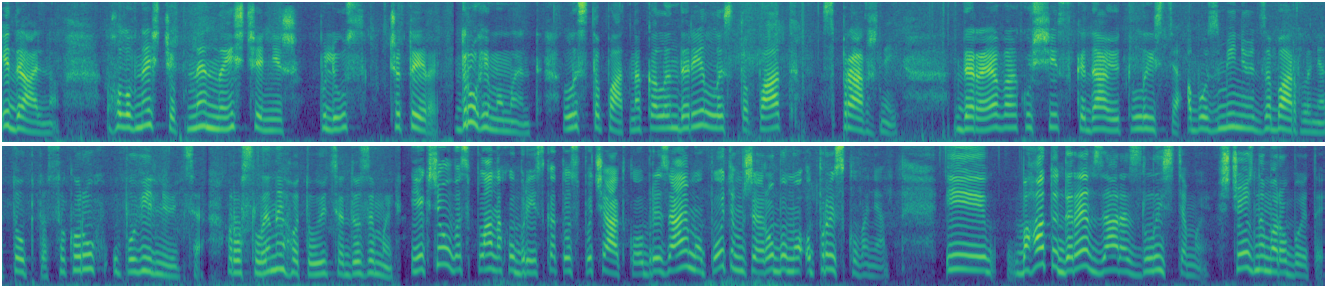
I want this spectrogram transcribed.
ідеально. Головне, щоб не нижче, ніж плюс 4. Другий момент листопад. На календарі листопад справжній. Дерева, кущі скидають листя або змінюють забарвлення, тобто сокорух уповільнюється, рослини готуються до зими. Якщо у вас в планах обрізка, то спочатку обрізаємо, потім вже робимо оприскування. І багато дерев зараз з листями. Що з ними робити?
